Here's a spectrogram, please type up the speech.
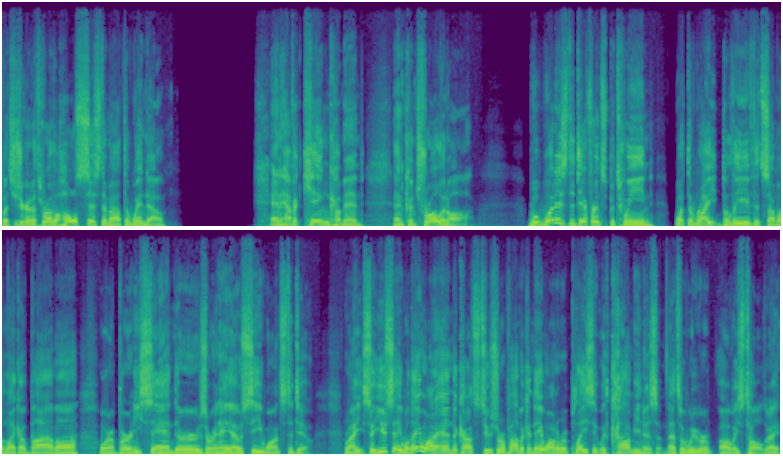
but you're going to throw the whole system out the window and have a king come in and control it all. Well, what is the difference between what the right believe that someone like Obama or a Bernie Sanders or an AOC wants to do? Right? So you say, well, they want to end the constitutional republic and they want to replace it with communism. That's what we were always told, right?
